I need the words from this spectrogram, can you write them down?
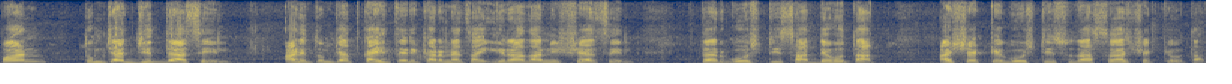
पण तुमच्यात जिद्द असेल आणि तुमच्यात काहीतरी करण्याचा इरादा निश्चय असेल तर गोष्टी साध्य होतात. अशक्य गोष्टीसुद्धा सहज शक्य होतात.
